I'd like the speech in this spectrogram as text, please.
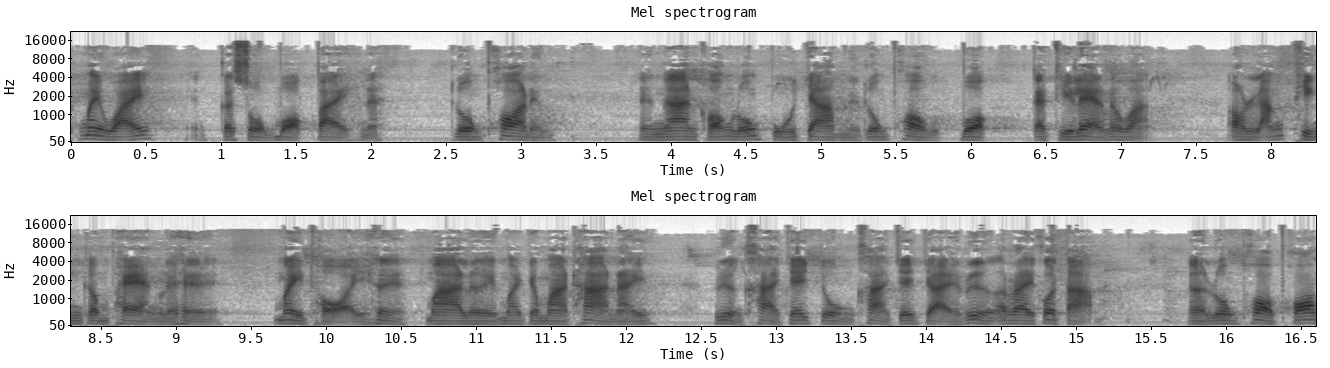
กไม่ไหวก็ส่งบอกไปนะหลวงพ่อเนี่ยงานของหลวงปู่จามเนี่ยหลวงพ่อบอกแต่ทีแรกแล้วว่า เอาหลังพิงกำแพงเลย ไม่ถอยมาเลยมาจะมาท่าไหน เรื่องค่าใช้จงค่าใช้จ่ายเรื่องอะไรก็ตามหลวงพ่อพร้อม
